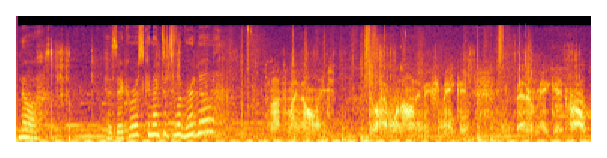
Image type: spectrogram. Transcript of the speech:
Noah, is Icarus connected to a grid node? Not to my knowledge. You'll have one on him if you make it. And you better make it, or I'll...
